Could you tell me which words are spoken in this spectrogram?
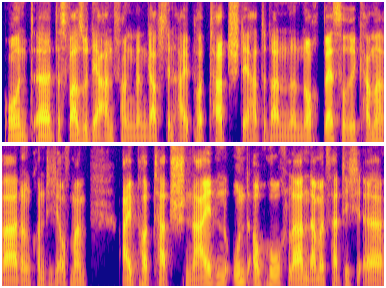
Und äh, das war so der Anfang. Dann gab es den iPod Touch, der hatte dann eine noch bessere Kamera. Dann konnte ich auf meinem iPod Touch schneiden und auch hochladen. Damals hatte ich, äh,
